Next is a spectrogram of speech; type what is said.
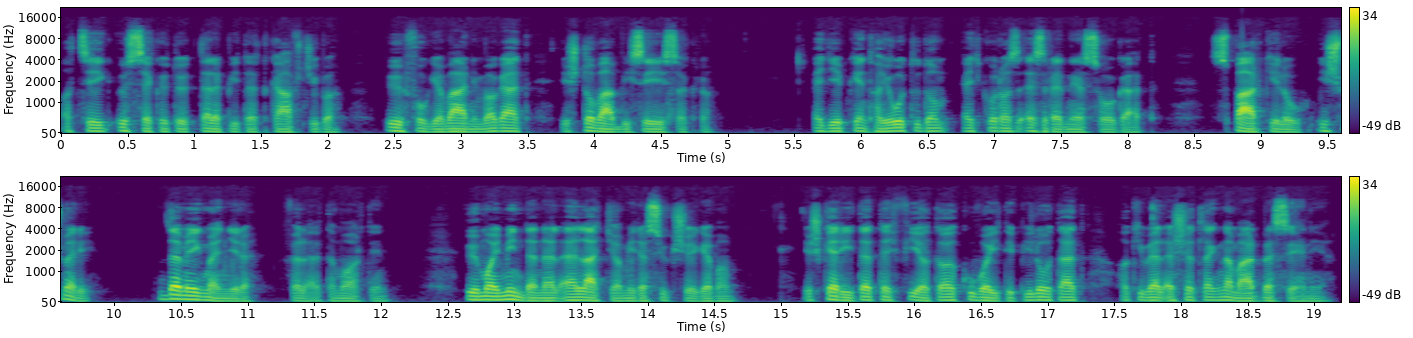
A cég összekötőt telepített Kávcsiba. Ő fogja várni magát, és tovább viszi éjszakra. Egyébként, ha jól tudom, egykor az ezrednél szolgált. Sparkiló, ismeri? De még mennyire, felelte Martin. Ő majd mindennel ellátja, amire szüksége van. És kerített egy fiatal kuvaiti pilótát, akivel esetleg nem árt beszélnie.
